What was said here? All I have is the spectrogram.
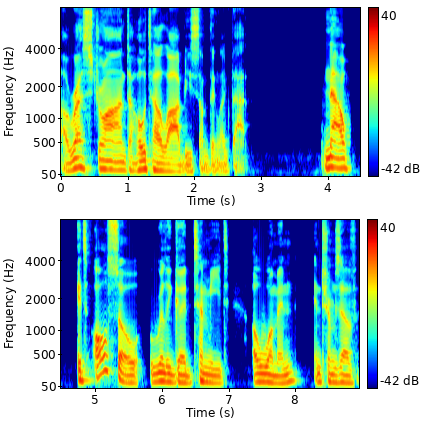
a restaurant, a hotel lobby, something like that. Now, it's also really good to meet a woman in terms of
